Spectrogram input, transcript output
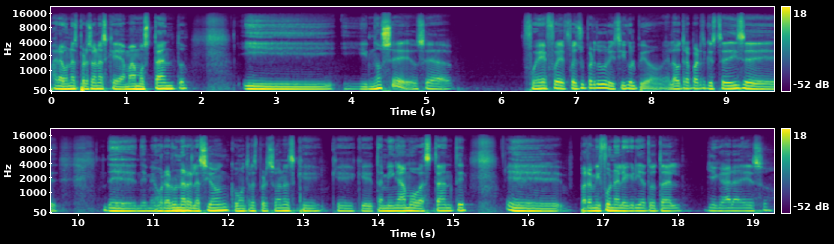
para unas personas que amamos tanto. Y, no sé, o sea, fue, fue, fue súper duro y sí golpeó. La otra parte que usted dice de, mejorar una relación con otras personas que, que, también amo bastante, eh, para mí fue una alegría total llegar a eso.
